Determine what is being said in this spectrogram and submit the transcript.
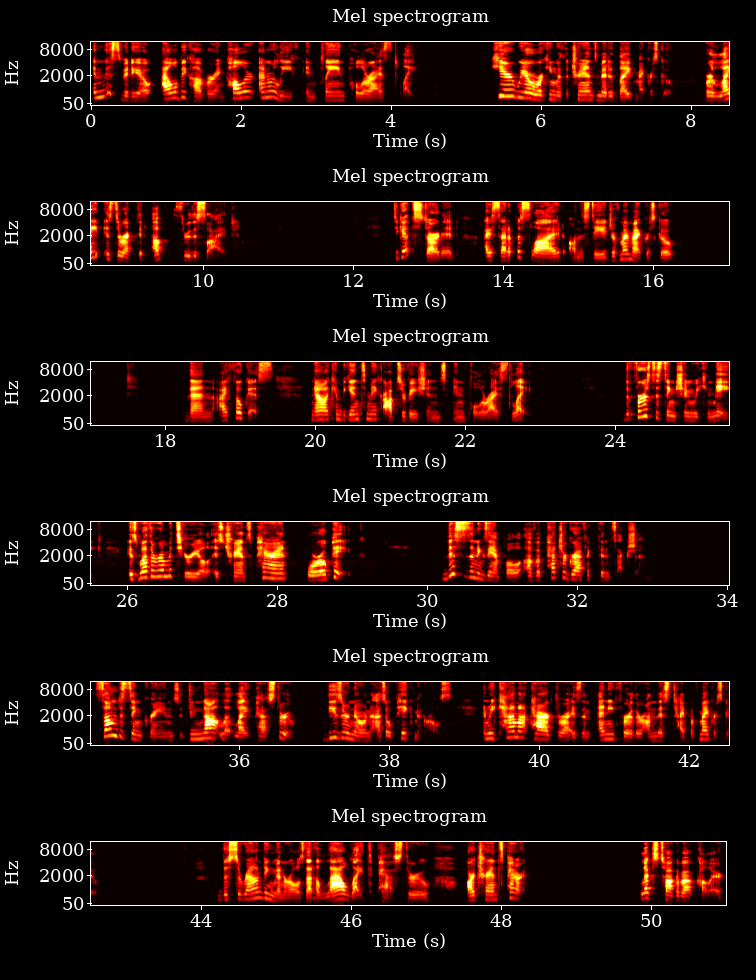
In this video, I will be covering color and relief in plane polarized light. Here we are working with a transmitted light microscope, where light is directed up through the slide. To get started, I set up a slide on the stage of my microscope. Then I focus. Now I can begin to make observations in polarized light. The first distinction we can make is whether a material is transparent or opaque. This is an example of a petrographic thin section. Some distinct grains do not let light pass through. These are known as opaque minerals, and we cannot characterize them any further on this type of microscope. The surrounding minerals that allow light to pass through are transparent. Let's talk about color.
